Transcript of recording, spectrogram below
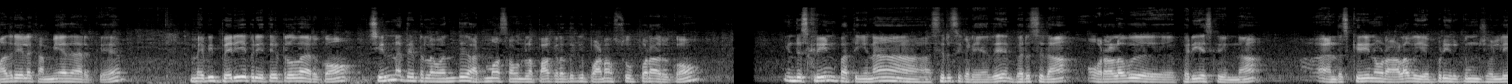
மதுரையில் கம்மியாக தான் இருக்குது மேபி பெரிய பெரிய தேட்டரில் தான் இருக்கும். சின்ன தேட்டரில் வந்து அட்மாஸ் சவுண்டில் பார்க்குறதுக்கு படம் சூப்பராக இருக்கும். இந்த ஸ்க்ரீன் பார்த்தீங்கன்னா சிறுசு கிடையாது பெருசு தான். ஓரளவு பெரிய ஸ்க்ரீன் தான். அந்த ஸ்க்ரீனோட அளவு எப்படி இருக்குன்னு சொல்லி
